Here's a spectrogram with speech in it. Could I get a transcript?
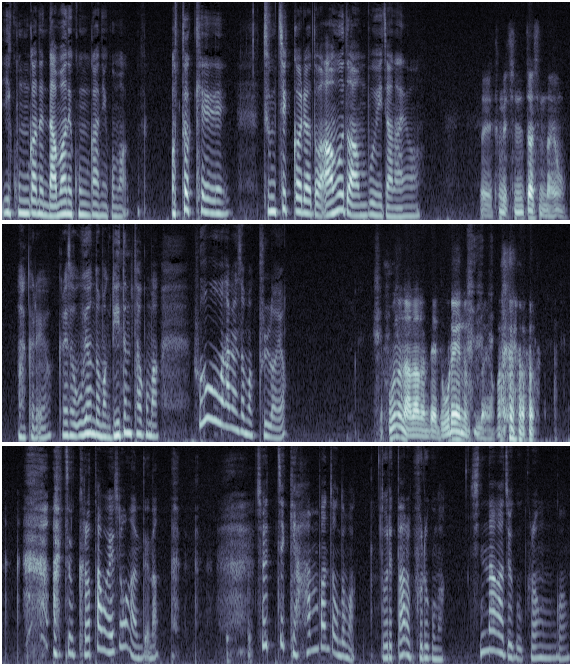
이 공간은 나만의 공간이고, 막 어떻게 둠칫거려도 아무도 안 보이잖아요. 네, 근데 진짜 신나요. 아, 그래요? 그래서 우연도 막 리듬 타고 막 후 하면서 막 불러요? 후는 안 하는데 노래는 불러요. 아, 좀 그렇다고 해주면 안 되나? 솔직히 한 번 정도 막 노래 따라 부르고 막 신나가지고 그런 거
